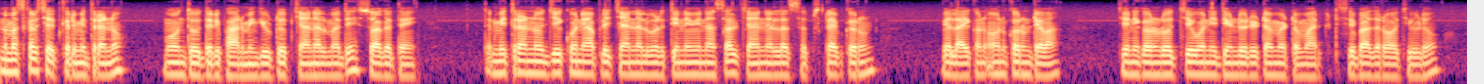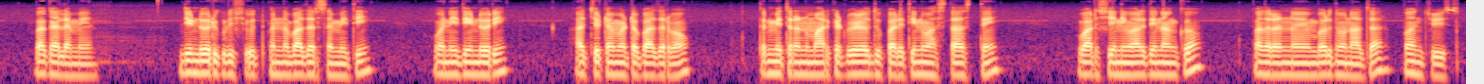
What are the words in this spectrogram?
नमस्कार शेतकरी मित्रांनो मोहन चौधरी फार्मिंग यूट्यूब चॅनलमध्ये स्वागत आहे. तर मित्रांनो जे कोणी आपले चॅनलवरती नवीन असाल चॅनलला सबस्क्राईब करून बेल आयकॉन ऑन करून ठेवा. जेणेकरून रोजचे वनी दिंडोरी टोमॅटो मार्केटचे बाजारभावाचे व्हिडिओ बघायला मिळेल. दिंडोरी कृषी उत्पन्न बाजार समिती वनी दिंडोरी आजचे टोमॅटो बाजारभाव. तर मित्रांनो मार्केट वेळ दुपारी तीन वाजता असते. वार शनिवार दिनांक पंधरा नोव्हेंबर दोन हजार पंचवीस.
